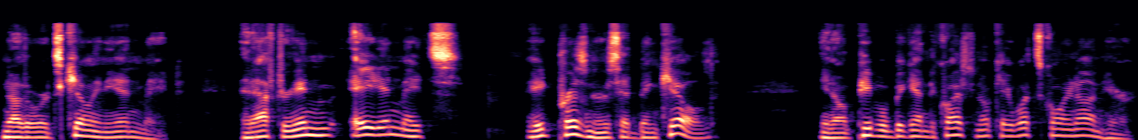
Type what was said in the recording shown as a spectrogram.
in other words killing the inmate. And after in, eight inmates eight prisoners had been killed you know people began to question okay what's going on here?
